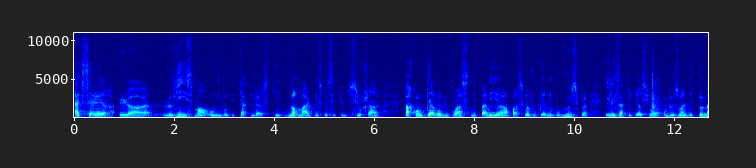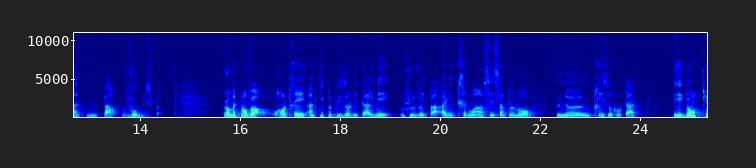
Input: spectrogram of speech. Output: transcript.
accélère le vieillissement au niveau des cartilages, ce qui est normal, puisque c'est une surcharge. Par contre, perdre du poids, ce n'est pas meilleur parce que vous perdez vos muscles et les articulations ont besoin d'être maintenues par vos muscles. Alors maintenant, on va rentrer un petit peu plus dans le détail, mais je ne vais pas aller très loin, c'est simplement une, prise de contact. Et donc,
